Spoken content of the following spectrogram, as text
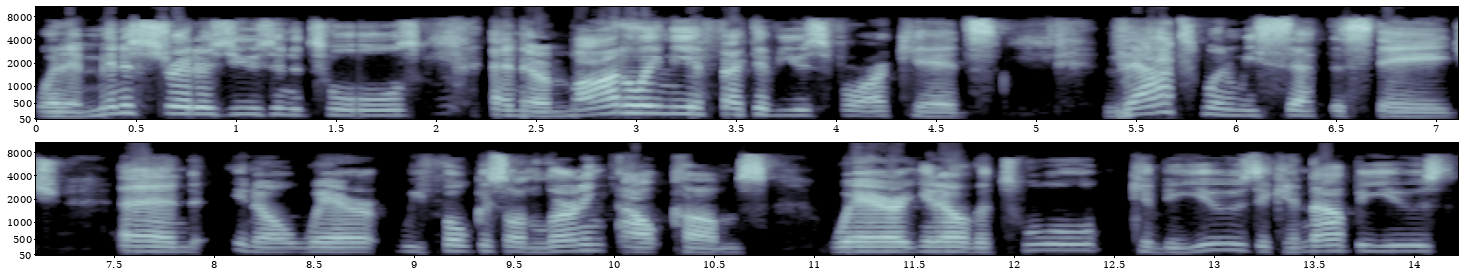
when administrators using the tools, and they're modeling the effective use for our kids, that's when we set the stage and you know where we focus on learning outcomes where you know the tool can be used it cannot be used.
